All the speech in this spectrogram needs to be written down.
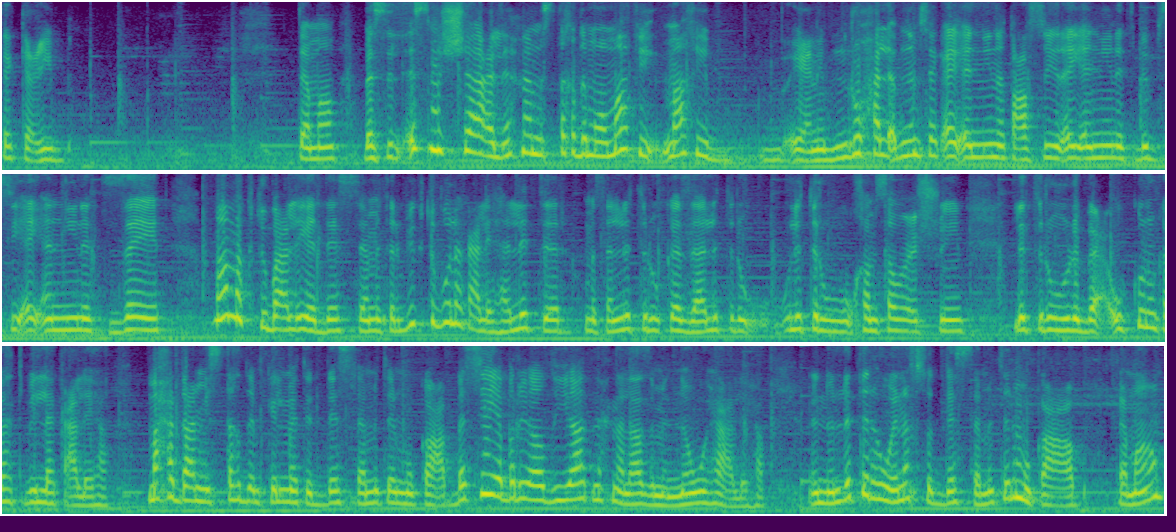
تكعيب. تمام؟ بس الاسم الشائع اللي إحنا بنستخدمه ما في ما في يعني بنروح هلأ بنمسك أي أنينة عصير أي أنينة بيبسي أي أنينة زيت ما مكتوب عليها ديسيمتر بيكتبوا لك عليها لتر مثلا لتر وكذا لتر ولتر و25 لتر وربع ويكونوا كاتبين لك عليها. ما حدا عم يستخدم كلمة الديسيمتر مكعب بس هي بالرياضيات نحن لازم ننوه عليها إنه اللتر هو نفسه الديسيمتر مكعب تمام؟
